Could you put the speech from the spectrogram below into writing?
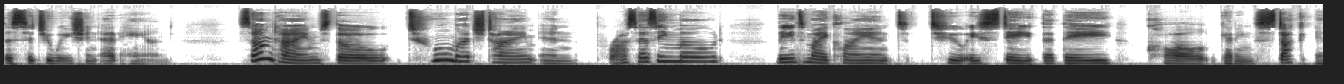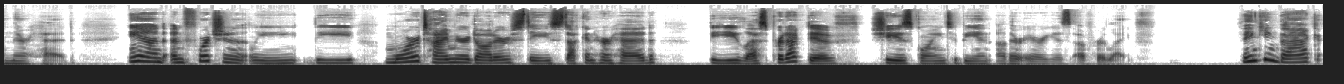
the situation at hand. Sometimes, though, too much time in processing mode leads my client to a state that they call getting stuck in their head. And unfortunately, the more time your daughter stays stuck in her head, the less productive she is going to be in other areas of her life. Thinking back,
